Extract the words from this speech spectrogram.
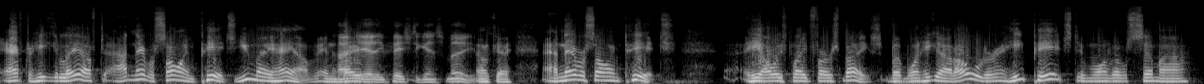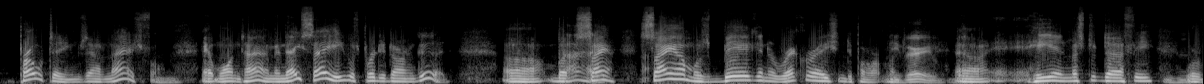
after he left, I never saw him pitch. You may have, and I they- did. He pitched against me. Okay. I never saw him pitch. He always played first base. But when he got older, he pitched in one of those semi pro teams out of Nashville Mm-hmm. at one time. And they say he was pretty darn good. Uh, but I- Sam, Sam was big in the recreation department. He very. Uh, he and Mr. Duffy Mm-hmm. were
